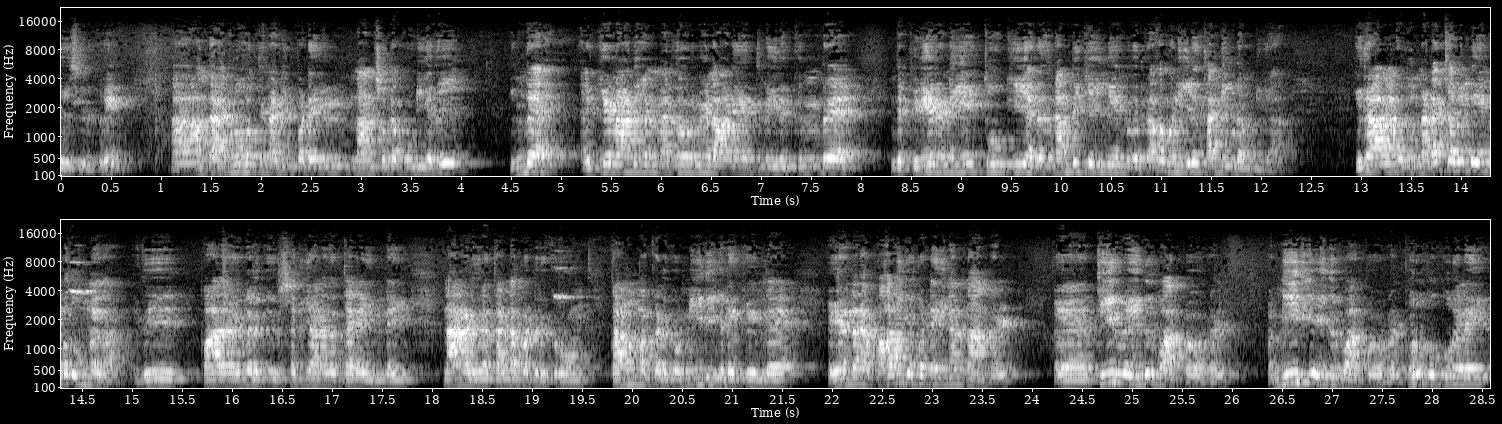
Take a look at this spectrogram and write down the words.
பேசியிருக்கிறேன். அந்த அனுபவத்தின் அடிப்படையில் நான் சொல்லக்கூடியது இந்த ஐக்கிய நாடுகள் மனித உரிமைகள் ஆணையத்தில் இருக்கின்ற இந்த பிரேரணையை தூக்கி அல்லது நம்பிக்கை இல்லை என்பதற்காக வெளியிலே தள்ளிவிட முடியாது. இதால் இது நடக்கவில்லை என்பது உண்மைதான். இது பா- எங்களுக்கு சரியானதை தர இல்லை நாங்கள் இதில் தள்ளப்பட்டிருக்கிறோம். தமிழ் மக்களுக்கு நீதி கிடைக்கவில்லை. ஏனென்றால் பாதிக்கப்பட்ட இனம் நாங்கள். தீர்வை எதிர்பார்ப்பவர்கள் நீதியை எதிர்பார்ப்பவர்கள் பொறுப்பு குரலை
